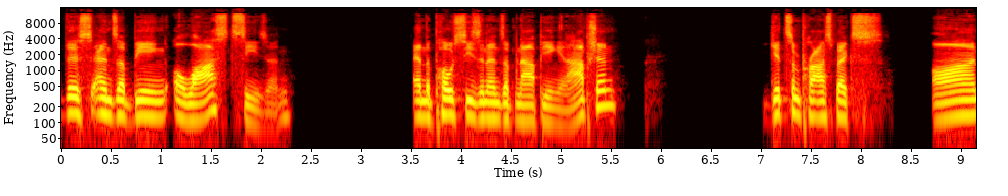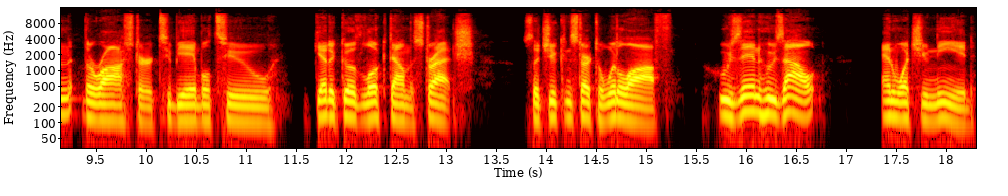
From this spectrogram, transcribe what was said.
this ends up being a lost season, and the postseason ends up not being an option, get some prospects on the roster to be able to get a good look down the stretch so that you can start to whittle off who's in, who's out, and what you need,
